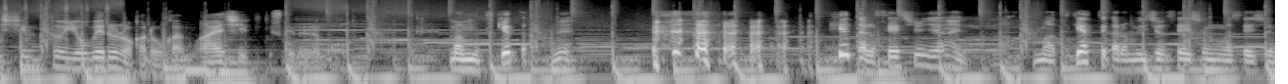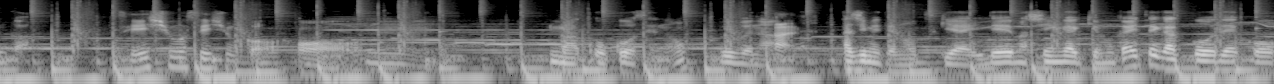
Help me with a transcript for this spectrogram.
春と呼べるのかどうかも怪しいですけどね、もう。まあもう付き合ったからね。付き合ったら青春じゃないのかな。まあ付き合ってからも一応青春は青春か。青春は青春か。うん。まあ高校生の部分なはい初めてのお付き合いで、まあ、新学期を迎えて学校でこ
